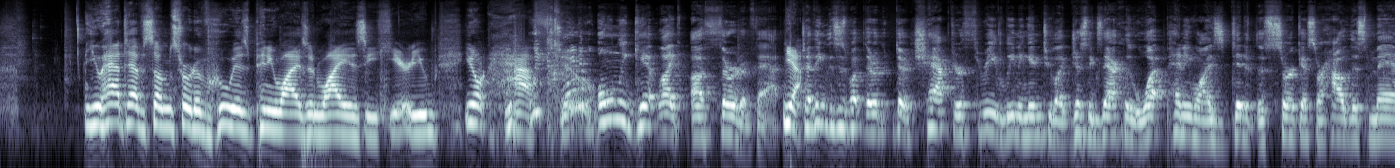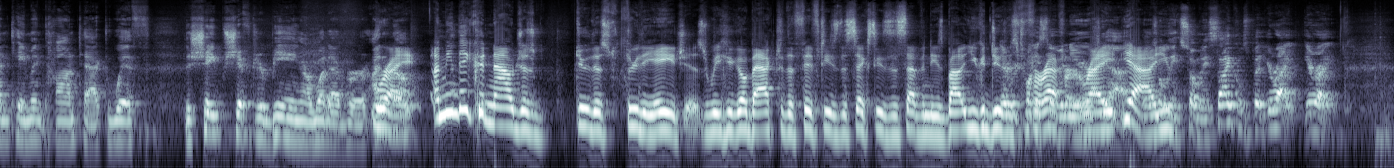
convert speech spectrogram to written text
You had to have some sort of who is Pennywise and why is he here. You you don't have We to. kind of only get like a third of that. Yeah. Which I think this is what their their chapter three leaning into, like just exactly what Pennywise did at the circus or how this man came in contact with the shapeshifter being or whatever. I right. I mean, they could now just do this through the ages. We could go back to the 50s, the 60s, the 70s, but you could do Every this forever, years, right? Yeah, There's you only so many cycles, but you're right. You're right.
